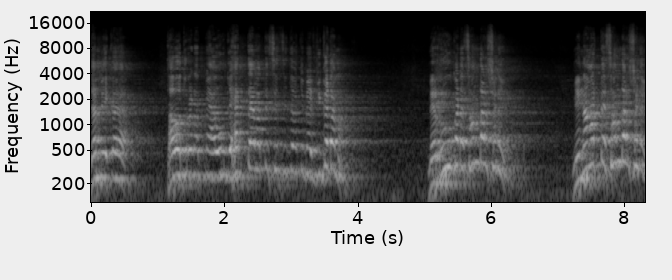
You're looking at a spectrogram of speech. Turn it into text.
දැන් මේක තව දුරටත් මේ අවුරුදු 70ක් තිස්සේ සිද්ධ වෙච්ච මේ විකටම මේ රූකඩ සංදර්ශනය මේ නාට්‍ය සංදර්ශනය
